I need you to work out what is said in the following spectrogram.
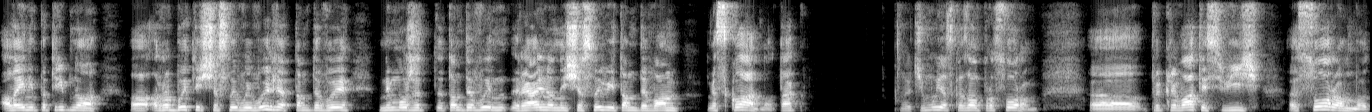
але й не потрібно. е, Робити щасливий вигляд там, де ви не можете, там, де ви реально нещасливі, там, де вам складно, так? Чому я сказав про сором? Е, прикривати свій е, сором е,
